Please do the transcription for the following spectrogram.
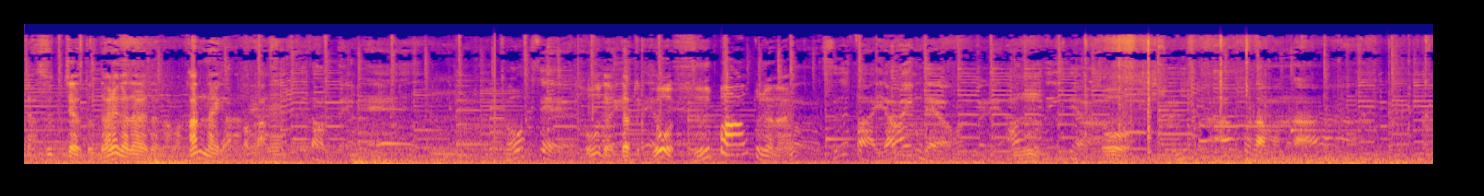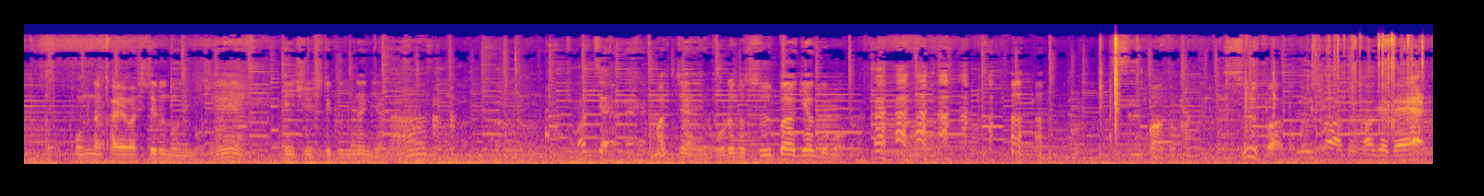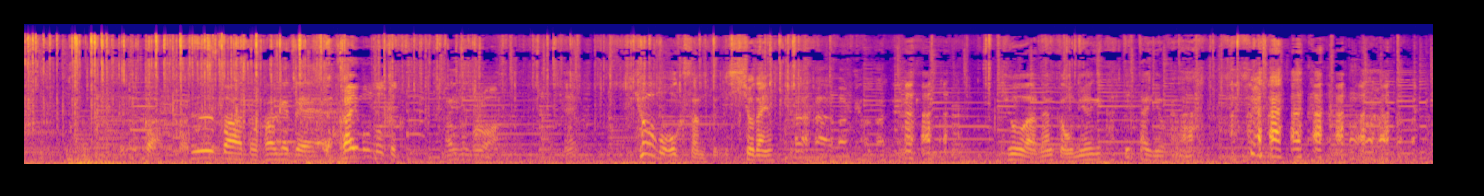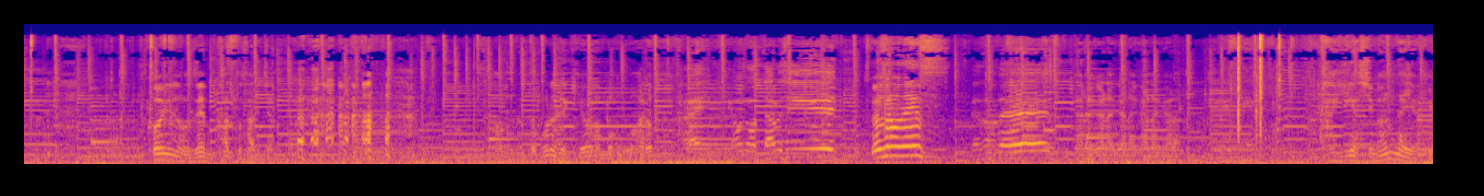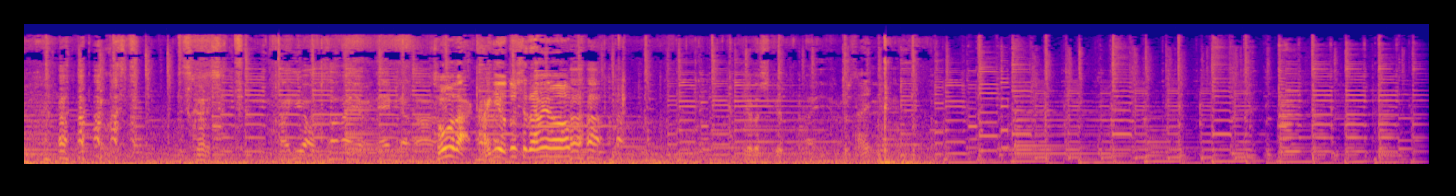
ガスっちゃうと誰が誰だか分かんないからね。てたんだよね。うん遠くてそうだよ。だって今日スーパーアウトじゃない？うんスーパーいらないんだよ本当に。アウトでいいんだよ。な、そう。スーパーアウトだもんなこんな会話してるのにもね編集してくんないんじゃな。困っちゃうよね。待っちゃうよ。俺のスーパーギャグも。スーパーとかって。スーパーとスーパーとかけて。スーパーとかけて。か買い物とか。買い物は。ね今日も奥さんと一緒だよ。今日はなんかお土産買ってってあげようかなこういうのを全部カットされちゃう。そんなところで今日のもう終わろう。はい今日も楽しい。お疲れ様です。お疲れ様です。ガラガラガラガラガラ。鍵が閉まんないよ 今日疲れちゃって鍵は落とさないようにね皆さん。そうだ鍵落としちゃダメよ。よろしく。はいよろしく。ね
